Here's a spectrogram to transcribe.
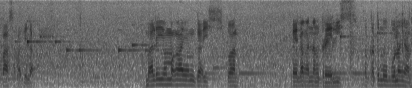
Isa pa sa kabila. Bali yung mga yan guys, kuan, kailangan ng trellis. Pagka tumubo na yan,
